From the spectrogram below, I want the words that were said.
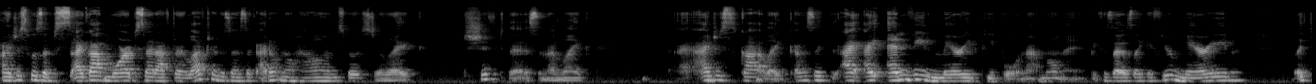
I just was ups- I got more upset after I left her because I was like, I don't know how I'm supposed to like shift this. And I'm like, I just got like, I was like, I, I envied married people in that moment because I was like, if you're married, like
